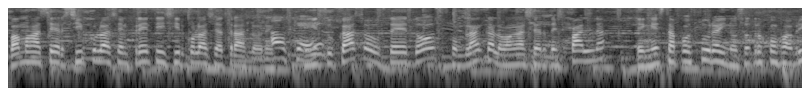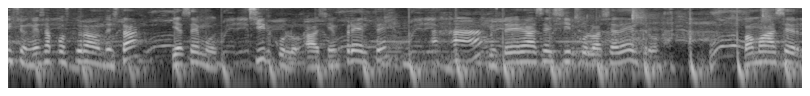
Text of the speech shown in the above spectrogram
vamos a hacer círculo hacia el frente y círculo hacia atrás, Lore. Ok. En su caso, ustedes dos con Blanca lo van a hacer de espalda en esta postura y nosotros con Fabricio en esa postura donde está y hacemos círculo hacia enfrente Ajá. y ustedes hacen círculo hacia adentro. Vamos a hacer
